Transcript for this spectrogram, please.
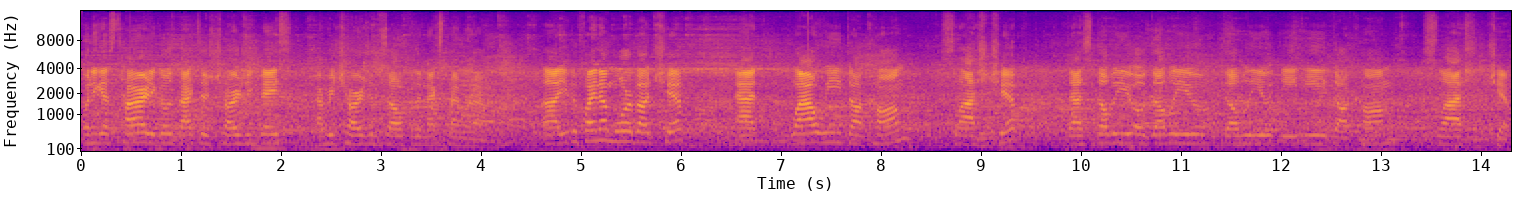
When he gets tired, he goes back to his charging base and recharge himself for the next time around. Uh, you can find out more about Chip at wowwee.com slash chip. That's W-O-W-W-E-E dot com slash chip.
